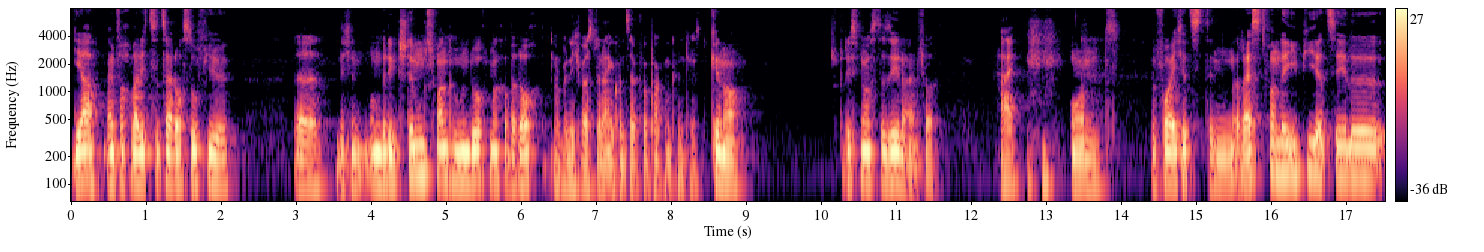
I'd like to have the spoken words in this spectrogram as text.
ja, einfach weil ich zurzeit auch so viel äh, nicht in unbedingt Stimmungsschwankungen durchmache, aber doch, Aber nicht, was du in ein Konzept verpacken könntest. genau. Sprichst mir aus der Seele einfach. Hi. Und bevor ich jetzt den Rest von der EP erzähle,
